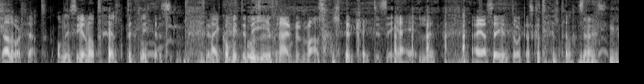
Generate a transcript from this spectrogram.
Det hade varit fränt. Om ni ser något tält där nere så... Nej, kom inte så- dit. Nej, för fan. Det kan jag inte säga heller. Nej, jag säger inte vart jag ska tälta någonstans. Nej.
